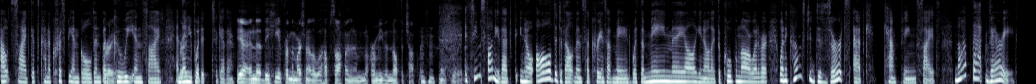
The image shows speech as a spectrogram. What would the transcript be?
outside gets kind of crispy and golden, but Right. gooey inside. And then you put it together. Yeah, and the, the heat from the marshmallow will help soften or even melt the chocolate. Mm-hmm. It's really It seems funny that, you know, all the developments that Koreans have made with the main meal, you know, like the koguma or whatever, when it comes to desserts at camping sites, not that varied.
